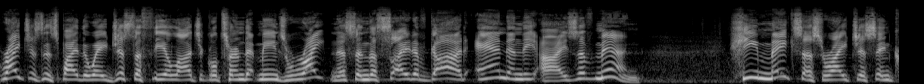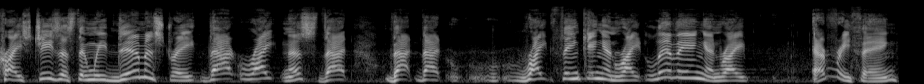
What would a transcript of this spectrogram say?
righteousness, by the way, just a theological term that means rightness in the sight of God and in the eyes of men. He makes us righteous in Christ Jesus, then we demonstrate that rightness, that, that, that right thinking and right living and right everything.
